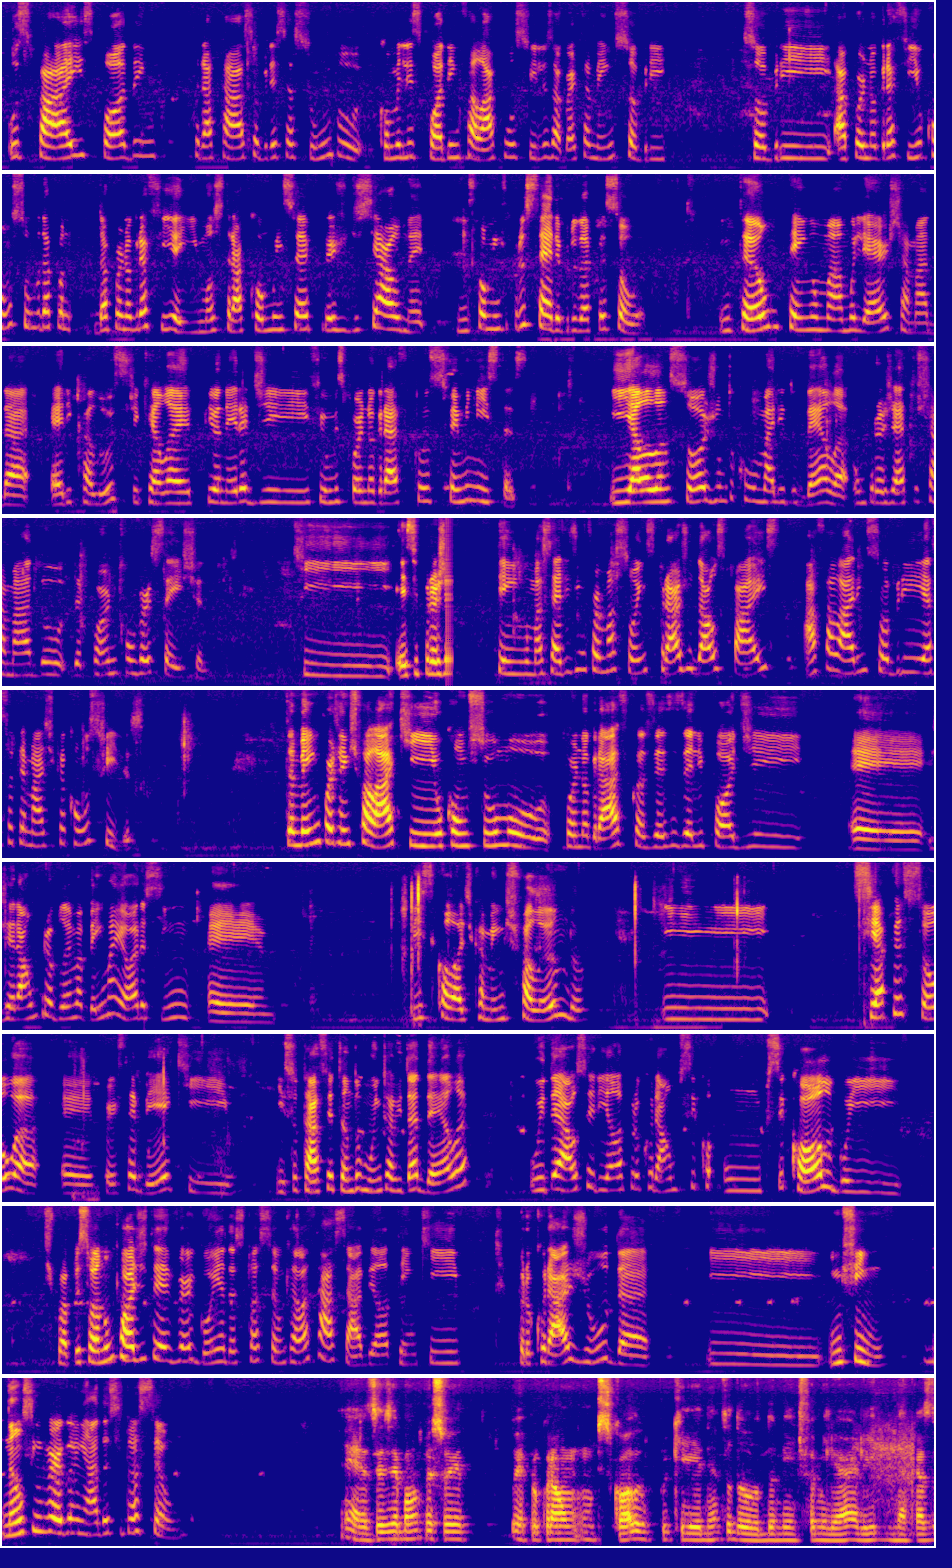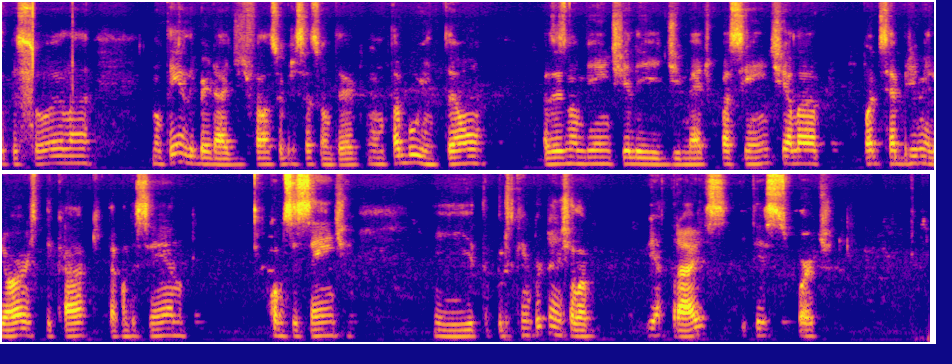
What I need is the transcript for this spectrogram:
os pais podem tratar sobre esse assunto, como eles podem falar com os filhos abertamente sobre, sobre a pornografia, o consumo da, da pornografia e mostrar como isso é prejudicial, né? Principalmente para o cérebro da pessoa. Então, tem uma mulher chamada Erika Lust, que ela é pioneira de filmes pornográficos feministas. E ela lançou, junto com o marido dela, um projeto chamado The Porn Conversation. Que esse projeto tem uma série de informações para ajudar os pais a falarem sobre essa temática com os filhos. Também é importante falar que o consumo pornográfico, às vezes, ele pode é, gerar um problema bem maior, assim, é, psicologicamente falando. E se a pessoa é, perceber que isso está afetando muito a vida dela, o ideal seria ela procurar um, psico um psicólogo e tipo, a pessoa não pode ter vergonha da situação que ela tá, sabe? Ela tem que procurar ajuda e, enfim, não se envergonhar da situação. É, às vezes é bom a pessoa é, procurar um, um, psicólogo, porque dentro do, do, ambiente familiar, ali na casa da pessoa, ela não tem a liberdade de falar sobre esse assunto, é um tabu. Então, às vezes no ambiente ele, de médico-paciente, ela pode se abrir melhor, explicar o que está acontecendo, como se sente. E por isso que é importante ela ir atrás e ter esse suporte.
